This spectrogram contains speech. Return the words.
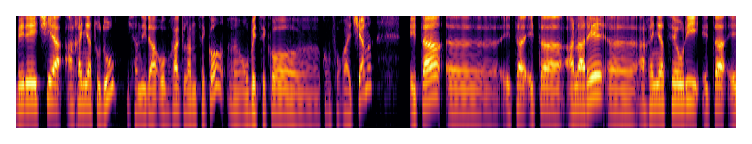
bere etxea againatu du, izan dira obrak lantzeko, uh, obetzeko uh, konforra etxean, eta uh, eta eta alare uh, againatze hori eta e,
